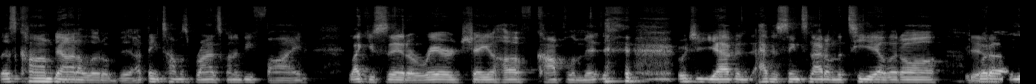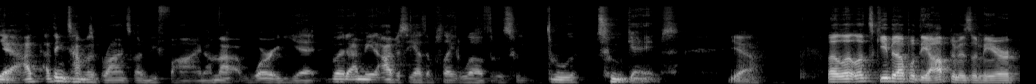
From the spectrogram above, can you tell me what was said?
let's calm down a little bit. I think Thomas Bryant's going to be fine. Like you said, a rare Jay Huff compliment, which you haven't haven't seen tonight on the TL at all. Yeah. But uh, yeah, I, I, think Thomas Bryant's going to be fine. I'm not worried yet. But I mean, obviously, he hasn't played well through two through two games. Yeah. Let, let, us keep it up with the optimism here.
